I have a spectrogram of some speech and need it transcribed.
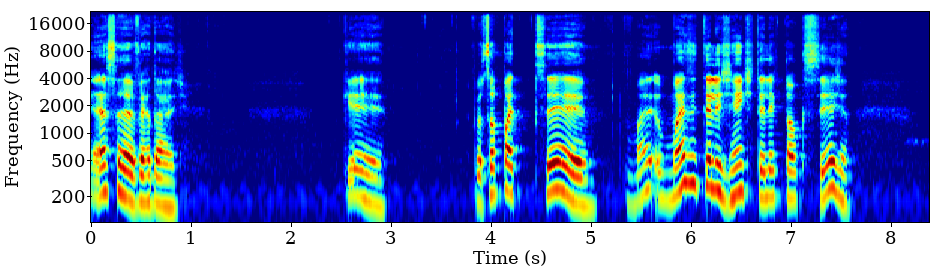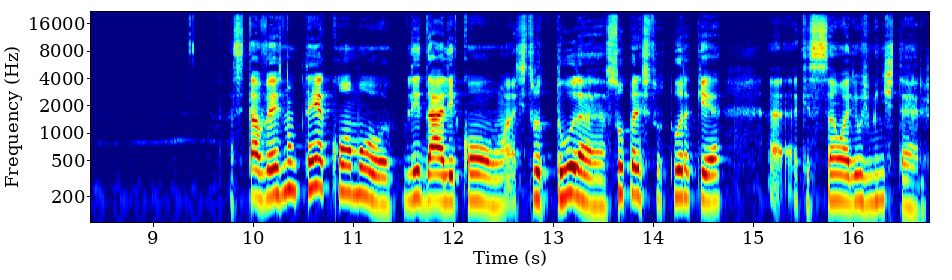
Essa é a verdade. Porque a pessoa pode ser mais, mais inteligente, intelectual que seja, assim, talvez não tenha como lidar ali com a estrutura, a superestrutura que é que são ali os ministérios.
